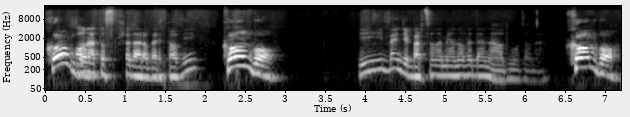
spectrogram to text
kombo! Ona to sprzeda Robertowi. Kombo! I będzie Barcelona miała nowe DNA odmłodzone. Kombo!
